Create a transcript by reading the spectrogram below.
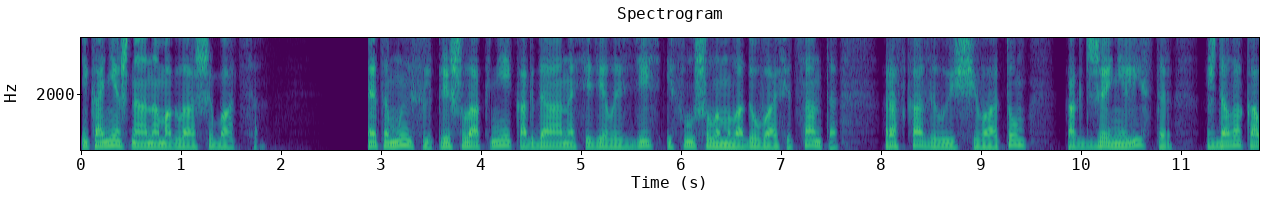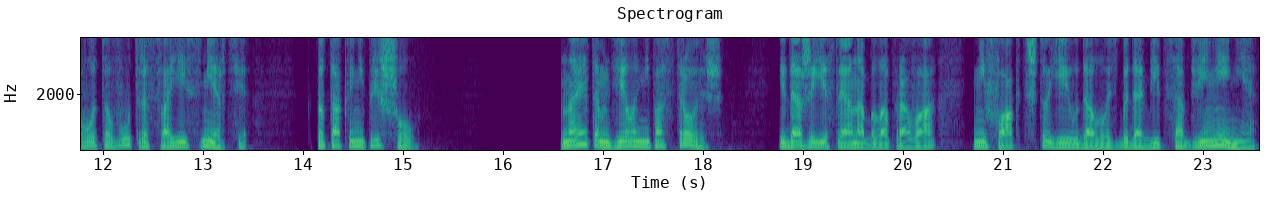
И, конечно, она могла ошибаться — эта мысль пришла к ней, когда она сидела здесь и слушала молодого официанта, рассказывающего о том, как Дженни Листер ждала кого-то в утро своей смерти, кто так и не пришел. На этом дело не построишь. И даже если она была права, не факт, что ей удалось бы добиться обвинения.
